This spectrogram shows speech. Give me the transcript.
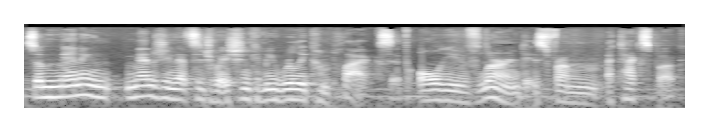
So managing, managing that situation can be really complex if all you've learned is from a textbook.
